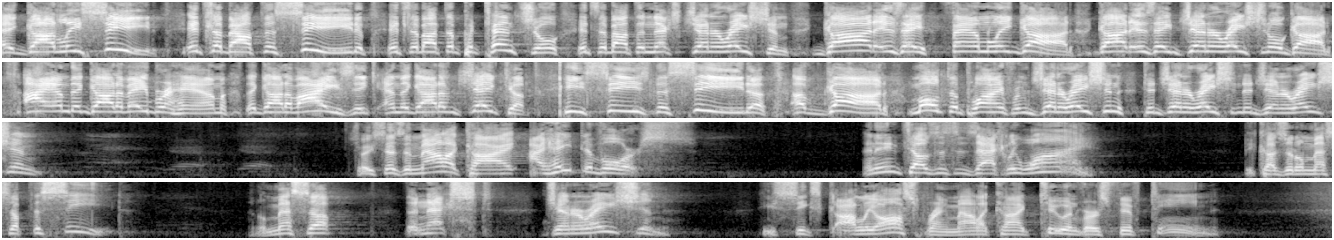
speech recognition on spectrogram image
A godly seed. It's about the seed, it's about the potential, it's about the next generation. God is a family God, God is a generational God. I am the God of Abraham, the God of Isaac, and the God of Jacob. He sees the seed of God multiplying from generation to generation to generation. So he says in Malachi, I hate divorce. And then he tells us exactly why because it'll mess up the seed, it'll mess up the next generation. He seeks godly offspring, Malachi 2 and verse 15.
